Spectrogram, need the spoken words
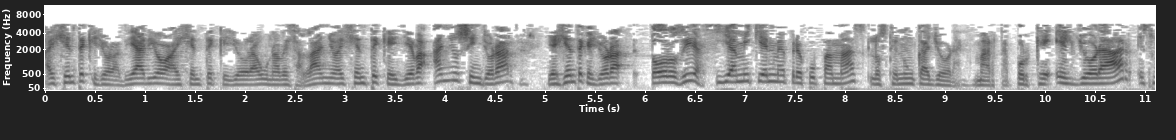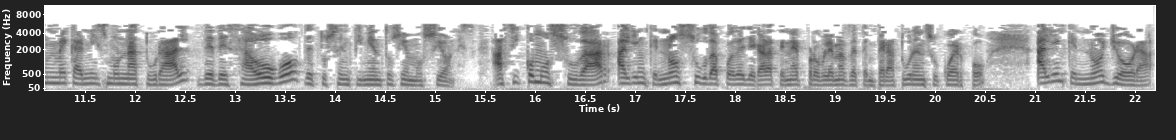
Hay gente que llora diario, hay gente que llora una vez al año, hay gente que lleva años sin llorar y hay gente que llora todos los días. Y a mí, ¿quién me preocupa más? Los que nunca lloran, Marta, porque el llorar es un mecanismo natural de desahogo de tus sentimientos y emociones. Así como sudar, alguien que no suda puede llegar a tener problemas de temperatura en su cuerpo, alguien que no llora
